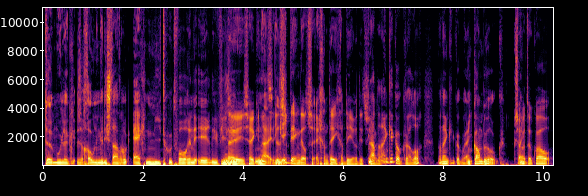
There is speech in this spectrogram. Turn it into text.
te moeilijk. Groningen die staat er ook echt niet goed voor in de Eredivisie. Nee, zeker niet. Nee, dus- ik, ik denk dat ze echt gaan degraderen dit Ja, seizoen. dat denk ik ook wel hoor. Dat denk ik ook wel. En Cambuur ook. Ik zou het ook wel...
